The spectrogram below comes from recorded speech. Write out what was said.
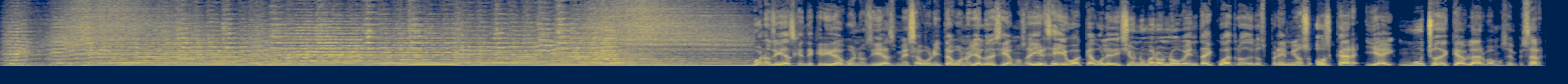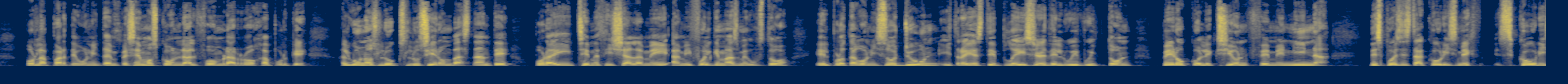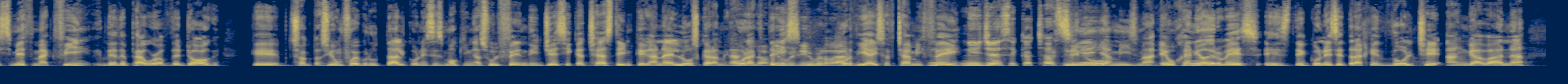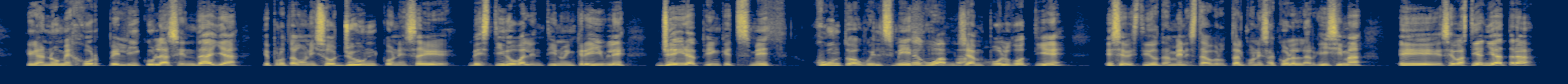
Buenos días, gente querida. Buenos días, mesa bonita. Bueno, ya lo decíamos, ayer se llevó a cabo la edición número 94 de los premios Oscar y hay mucho de qué hablar. Vamos a empezar por la parte bonita. Empecemos con la alfombra roja porque algunos looks lucieron bastante. Por ahí Timothy Chalamet a mí fue el que más me gustó. Él protagonizó Dune y traía este blazer de Louis Vuitton, pero colección femenina. Después está Cody Smith, Cody Smith McPhee de The Power of the Dog, que su actuación fue brutal con ese smoking azul Fendi. Jessica Chastain, que gana el Oscar a Mejor Nadie Actriz por The Eyes of Tammy Faye. Ni, ni Jessica Chastain. Ni ella misma. Eugenio Derbez, este, con ese traje Dolce Gabbana, que ganó mejor película. Zendaya, que protagonizó Dune con ese vestido valentino increíble. Jada Pinkett Smith, junto a Will Smith, Qué guapa, en Jean-Paul Gaultier. Ese vestido también está brutal, con esa cola larguísima. Eh, Sebastián Yatra,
